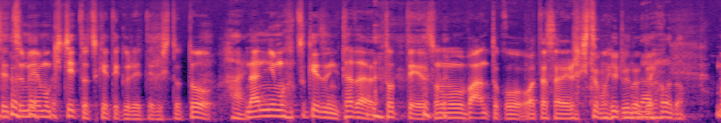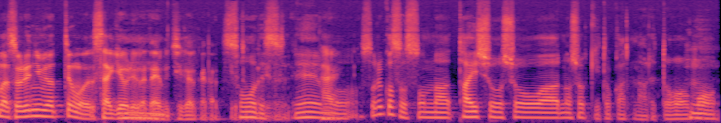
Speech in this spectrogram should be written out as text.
説明もきちっとつけてくれてる人と、はい。何にもつけずにただ撮ってそのままバンとこう渡される人もいるので。まあそれによっても作業量がだいぶ違うかなっていうとそうでころですすね、はい。もうそれこそそんな大正昭和の初期とかになると、うん。もう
